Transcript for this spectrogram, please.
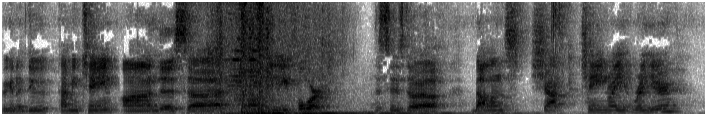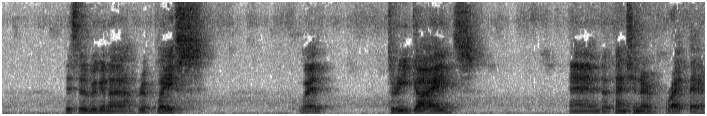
we're gonna do timing chain on this uh, on the A4. This is the balance shaft chain right, right here. This is we're gonna replace with three guides and the tensioner right there.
